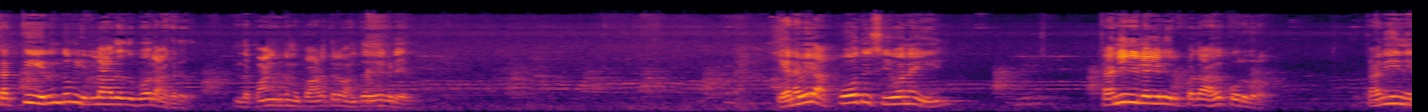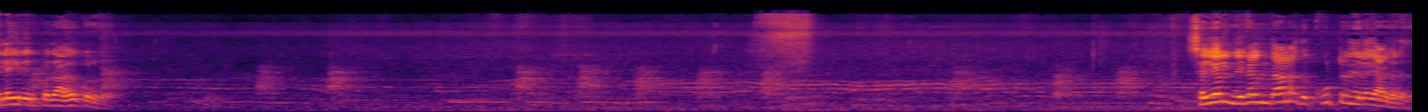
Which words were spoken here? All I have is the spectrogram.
சக்தி இருந்தும் இல்லாதது போல் ஆகிறது. இந்த பாயிண்ட் நம்ம பாடத்தில் வந்ததே கிடையாது. எனவே அப்போது சிவனை தனி நிலையில் இருப்பதாக கூறுகிறோம். தனி நிலையில் இருப்பதாக கூறுகிறோம். செயல் நிகழ்ந்தால் அது கூட்டு நிலையாகிறது.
